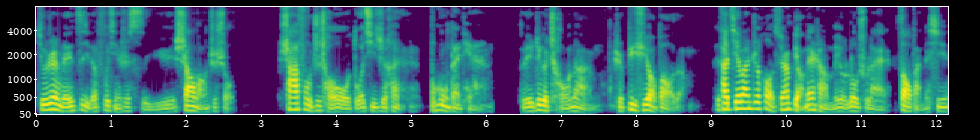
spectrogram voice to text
就认为自己的父亲是死于商王之手，杀父之仇，夺妻之恨，不共戴天，所以这个仇呢是必须要报的。他接完之后，虽然表面上没有露出来造反的心，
